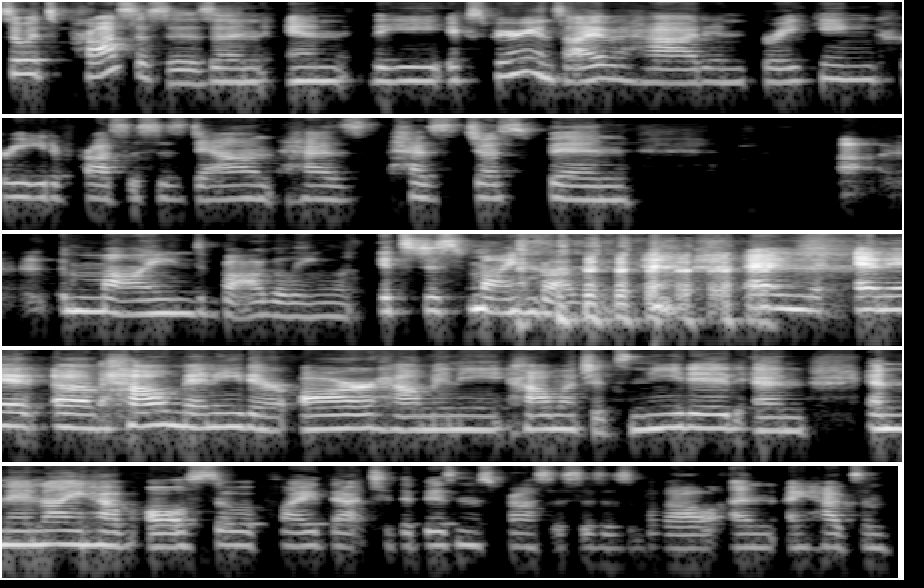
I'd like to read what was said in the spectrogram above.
so it's processes. And and the experience i've had in breaking creative processes down has has just been mind boggling it's just mind boggling and and it um, how many there are how many how much it's needed. And and then i have also applied that to the business processes as well. And i had some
